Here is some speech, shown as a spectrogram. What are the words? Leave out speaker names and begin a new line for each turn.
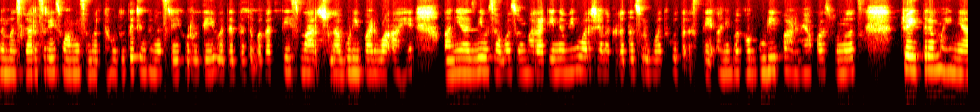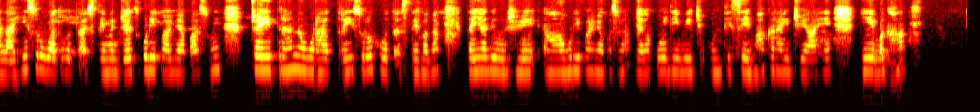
नमस्कार श्री स्वामी समर्थ होतो. चिंतन श्री गुरुदेव दत्त बघा तीस मार्चला गुढीपाडवा आहे. आणि आज दिवसापासून मराठी नवीन वर्षाला खरं तर सुरुवात होत असते. आणि बघा गुढीपाडव्यापासूनच चैत्र महिन्याला ही सुरुवात होत असते. म्हणजेच गुढीपाडव्यापासून चैत्र नवरात्री सुरू होत असते बघा. तर या दिवशी गुढीपाडव्यापासून आपल्याला कुळदेवीची कोणती सेवा करायची आहे? की बघा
